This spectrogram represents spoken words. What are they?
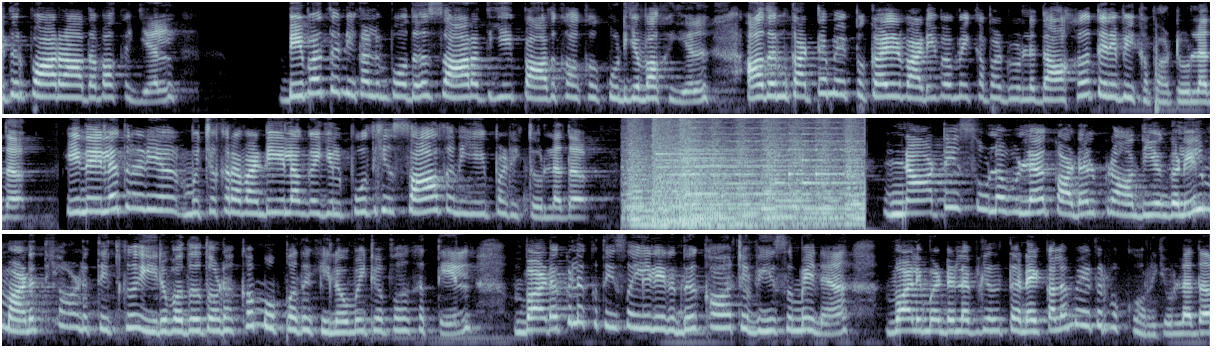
எதிர்பாராத வகையில் விபத்து நிகழும் போது சாரதியை பாதுகாக்கக்கூடிய வகையில் அதன் கட்டமைப்புகள் வடிவமைக்கப்பட்டுள்ளதாக தெரிவிக்கப்பட்டுள்ளது. இந்த இலத்திரனியல் முச்சக்கர வண்டி இலங்கையில் புதிய சாதனையை படைத்துள்ளது. நாட்டை சூழவுள்ள கடல் பிராந்தியங்களில் மணித்தியாலத்திற்கு இருபது தொடக்கம் முப்பது கிலோமீட்டர் வேகத்தில் வடகிழக்கு திசையில் இருந்து காற்று வீசும் என வளிமண்டலவியல் திணைக்களம் எதிர்ப்பு கூறியுள்ளது.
